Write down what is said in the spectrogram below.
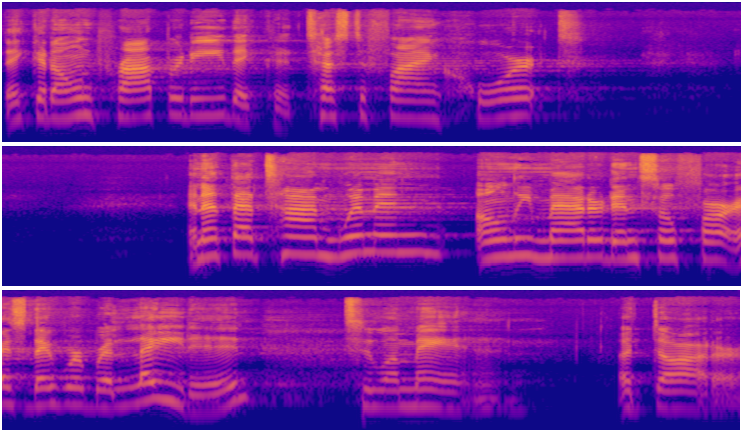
They could own property, they could testify in court. And at that time, women only mattered insofar as they were related to a man a daughter,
